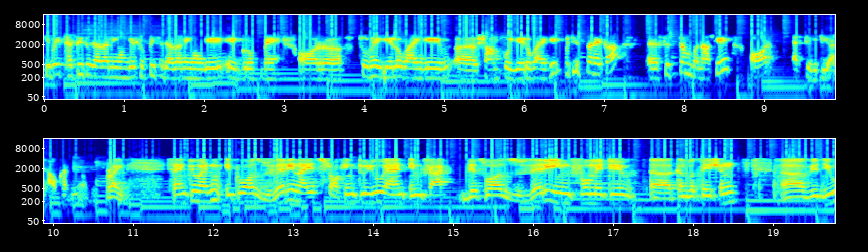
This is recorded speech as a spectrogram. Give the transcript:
कि भाई थर्टी से ज़्यादा नहीं होंगे फिफ्टी से ज़्यादा नहीं होंगे एक ग्रुप में और सुबह ये लोग आएँगे शाम को ये लोग आएँगे, कुछ इस तरह का सिस्टम बना के और एक्टिविटी अलाउ करनी होगी। Right thank you madam it was very nice talking to you and in fact this was very informative conversation with you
